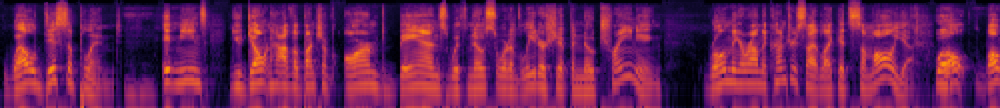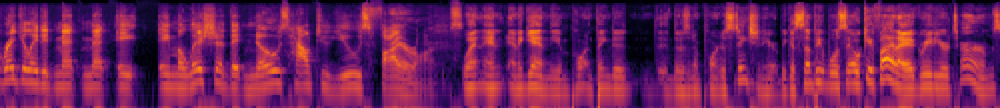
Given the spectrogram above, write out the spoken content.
well disciplined. Mm-hmm. It means you don't have a bunch of armed bands with no sort of leadership and no training roaming around the countryside like it's Somalia. Well- Well, well regulated meant meant a, a militia that knows how to use firearms. When and, and again, the important thing to there's an important distinction here because some people will say, okay, fine, I agree to your terms.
